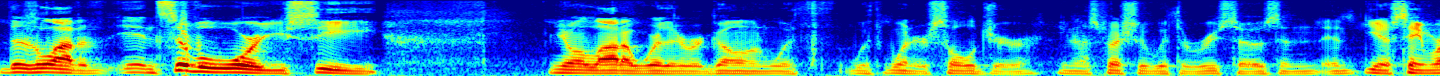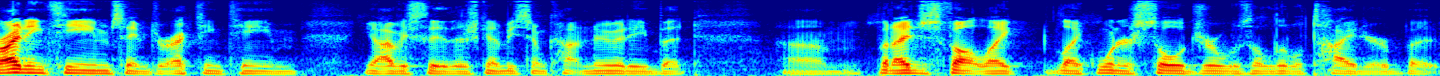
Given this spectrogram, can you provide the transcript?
there's a lot of in Civil War you see you know a lot of where they were going with with Winter Soldier. You know, especially with the Russos and and you know same writing team, same directing team. You know, obviously there's going to be some continuity, but. Um, but I just felt like like Winter Soldier was a little tighter, but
